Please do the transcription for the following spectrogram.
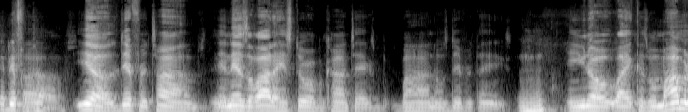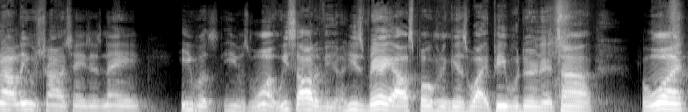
At different uh, times. yeah, different times, Yeah. and there's a lot of historical context behind those different things. Mm-hmm. And you know, like, because when Muhammad Ali was trying to change his name, he was he was one. We saw the video. He's very outspoken against white people during that time. For one,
